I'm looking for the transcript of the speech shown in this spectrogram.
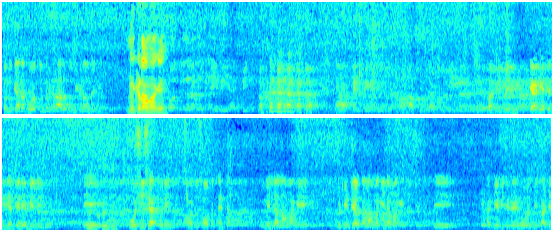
ਤੁਹਾਨੂੰ ਕਹਿੰਦਾ ਫੋਰਚੂਨਰ ਖੜਾ ਦਿਓ ਤੁਸੀਂ ਖੜਾਉਂਦੇ ਨਹੀਂ ਨਹੀਂ ਖੜਾਵਾਂਗੇ। ਬਾਕੀ ਬਈ ਤਿਆਰੀਆਂ ਚੱਲੀ ਜਾਂਦੀਆਂ ਨੇ ਮੇਲੇ ਦੀਆਂ। ਤੇ ਬਿਲਕੁਲ ਜੀ। ਕੋਸ਼ਿਸ਼ ਹੈ ਪੂਰੀ 100 ਤੋਂ 100% ਮੇਲਾ ਲਾਵਾਂਗੇ ਬਠਿੰਡੇ ਵਾਲਾ ਤਾਂ ਲਾਵਾਂਗੇ ਹੀ ਲਾਵਾਂਗੇ। ਤੇ ਅੱਗੇ ਵੀ ਜਿਹੜੇ ਹੋਰ ਵੀ ਸਾਡੇ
